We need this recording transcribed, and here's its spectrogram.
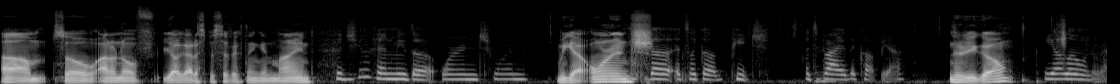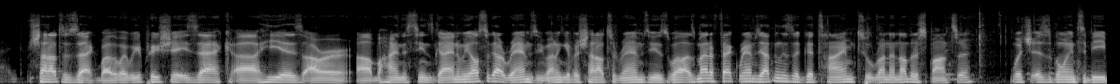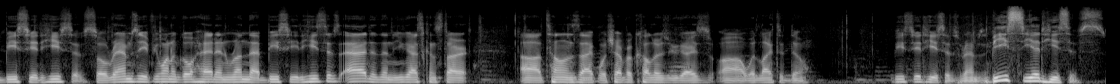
um, so I don't know if y'all got a specific thing in mind. Could you hand me the orange one? We got orange. The it's like a peach. It's by the cup, yeah. There you go. Yellow and red. Shout out to Zach, by the way. We appreciate Zach. Uh, he is our uh, behind the scenes guy. And we also got Ramsey. We want to give a shout out to Ramsey as well. As a matter of fact, Ramsey, I think this is a good time to run another sponsor, which is going to be BC Adhesives. So, Ramsey, if you want to go ahead and run that BC Adhesives ad, and then you guys can start uh, telling Zach whichever colors you guys uh, would like to do. BC Adhesives, Ramsey. BC Adhesives.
